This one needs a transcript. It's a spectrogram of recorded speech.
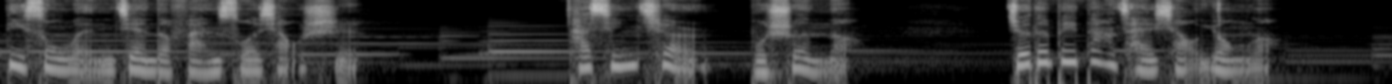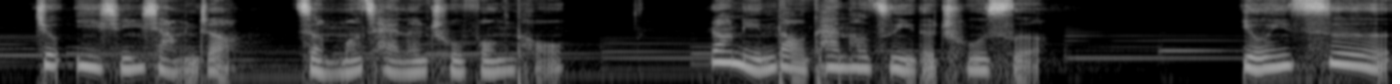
递送文件的繁琐小事。他心气儿不顺了，觉得被大材小用了，就一心想着怎么才能出风头，让领导看到自己的出色。有一次，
